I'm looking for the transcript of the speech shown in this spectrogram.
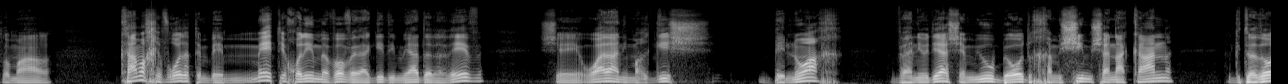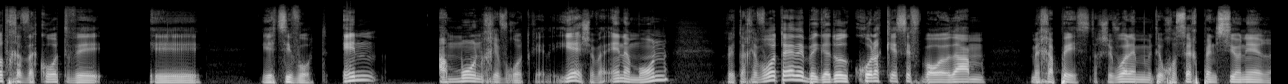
כלומר, כמה חברות אתם באמת יכולים לבוא ולהגיד עם יד על הלב, שוואלה, אני מרגיש בנוח, ואני יודע שהם יהיו בעוד 50 שנה כאן, גדולות, חזקות ויציבות. אה, אין המון חברות כאלה. יש, אבל אין המון, ואת החברות האלה בגדול כל הכסף בעולם מחפש. תחשבו עליהם אם אתם חוסך פנסיונר,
